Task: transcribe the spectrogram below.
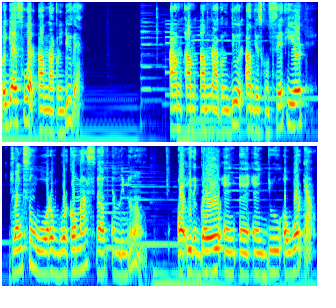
But guess what? I'm not going to do that. I'm I'm I'm not to do it. I'm just to sit here, drink some water, work on my stuff, and leave it alone. Or either go and and, and do a workout.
